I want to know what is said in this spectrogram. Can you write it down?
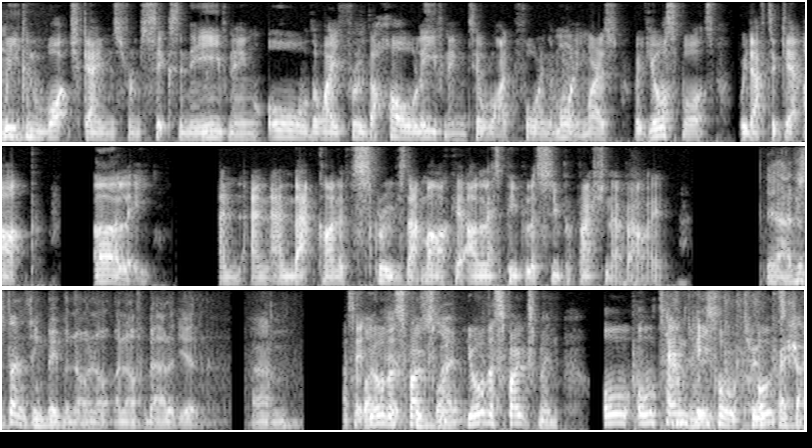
we Hmm. can watch games from six in the evening all the way through the whole evening till like four in the morning. Whereas with your sports, we'd have to get up early, and and and that kind of screws that market unless people are super passionate about it. Yeah, I just don't think people know eno- enough about it yet. Um, I said you're the spokesman. like- You're the spokesman. All all ten can't do this, people. All, pressure.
